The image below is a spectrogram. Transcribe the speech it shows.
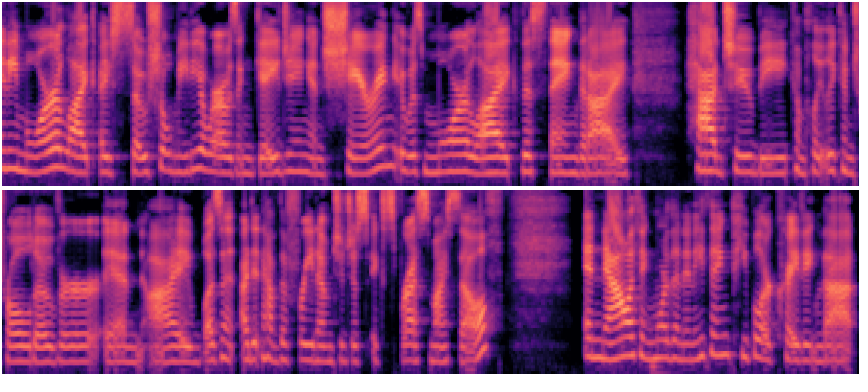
anymore like a social media where I was engaging and sharing. It was more like this thing that I had to be completely controlled over and I wasn't I didn't have the freedom to just express myself. And now I think more than anything people are craving that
